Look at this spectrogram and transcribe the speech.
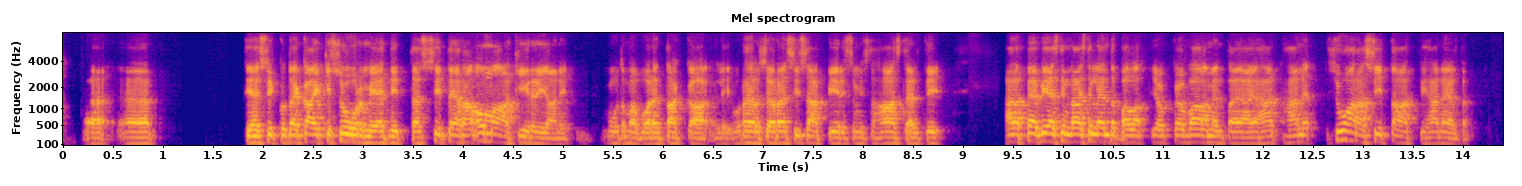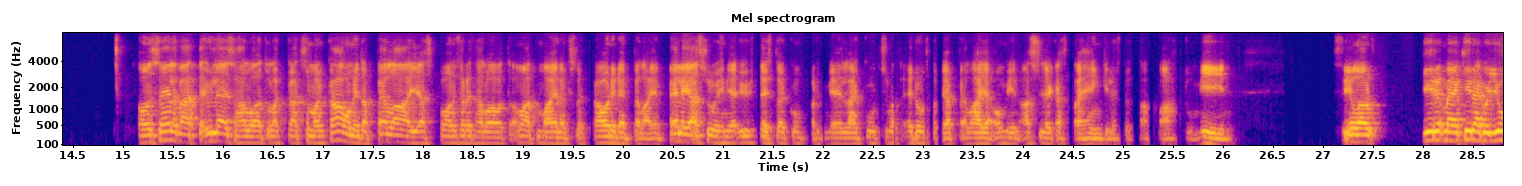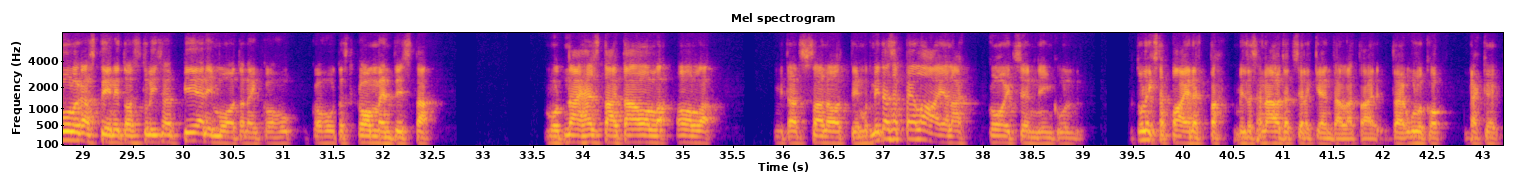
Tietysti kuten kaikki suurmiehet, niin tässä siteeraan omaa kirjaani muutaman vuoden takaa, eli urheiluseuran sisäpiirissä, mistä haasteltiin LP Viestin naisten lentopallojoukkojen valmentaja, ja hän, hän, suora sitaatti häneltä. On selvää, että yleisö haluaa tulla katsomaan kauniita pelaajia, sponsorit haluavat omat mainokset kauniiden pelaajien peliasuihin ja yhteistyökumppanit mielellään kutsuvat edustavia pelaajia omiin asiakas- tai henkilöstötapahtumiin. Silloin meidän kirja kun julkaistiin, niin tuossa tuli pienimuotoinen kohu, kohu tuosta kommentista, mutta näinhän se taitaa olla, olla mitä sanottiin. Mutta mitä sä pelaajana koit sen, niin kun, tuliko sitä painetta, miltä sä näytät siellä kentällä tai, tai ulkonäkö,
